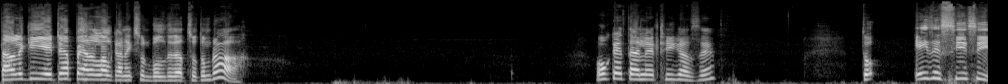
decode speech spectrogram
তাহলে কি এটা প্যারালাল কানেকশন বলতে যাচ্ছ তোমরা? ওকে তাহলে ঠিক আছে। তো এই যে সিসি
